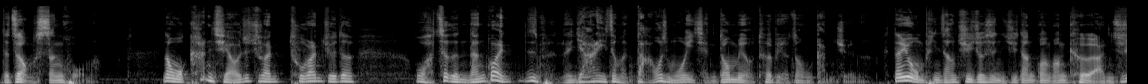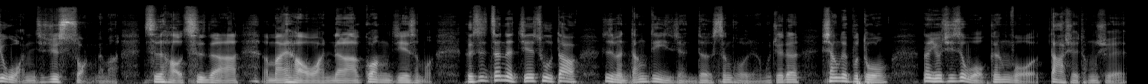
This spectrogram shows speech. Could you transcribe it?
的这种生活嘛。那我看起来我就突然突然觉得，哇，这个难怪日本人的压力这么大，为什么我以前都没有特别有这种感觉呢？那因为我们平常去就是你去当观光客啊，你出去玩你就去爽的嘛，吃好吃的啊，买好玩的啊，逛街什么。可是真的接触到日本当地人的生活的人，我觉得相对不多。那尤其是我跟我大学同学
